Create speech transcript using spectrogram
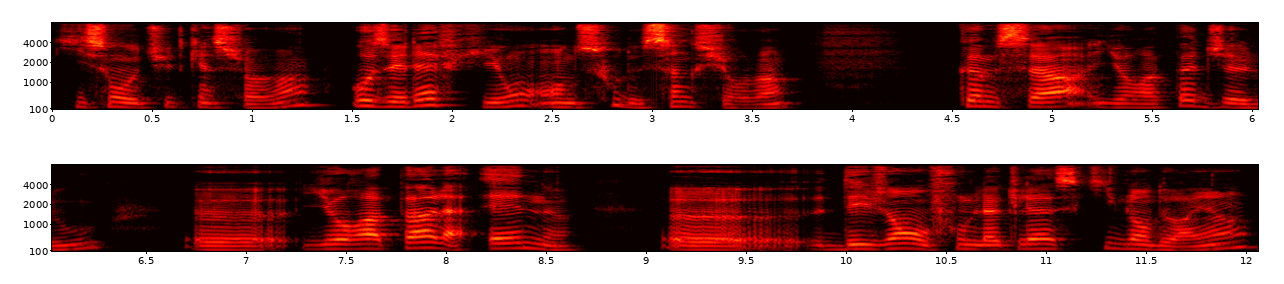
qui sont au-dessus de 15 sur 20 aux élèves qui ont en dessous de 5 sur 20. Comme ça, il n'y aura pas de jaloux, euh, il n'y aura pas la haine euh, des gens au fond de la classe qui glandent rien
